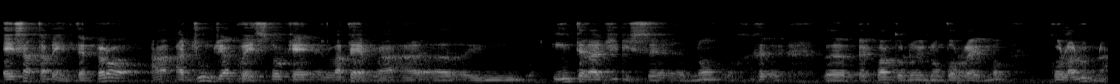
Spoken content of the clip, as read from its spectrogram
esattamente, però aggiunge a questo che la Terra uh, interagisse, non, uh, per quanto noi non vorremmo, con la Luna,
